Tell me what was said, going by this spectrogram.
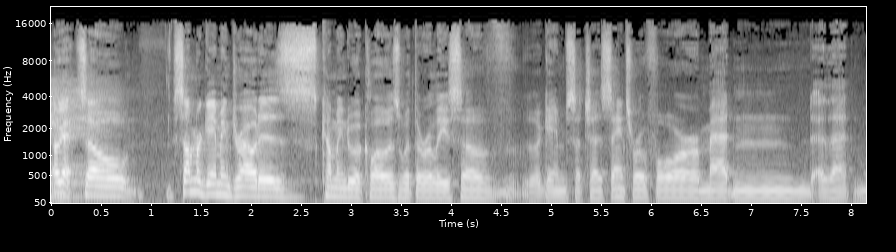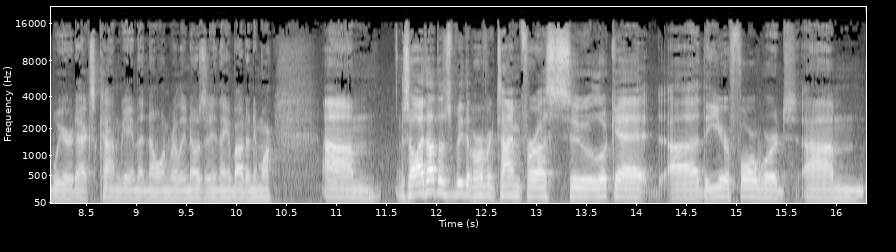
Okay, so summer gaming drought is coming to a close with the release of games such as Saints Row 4, Madden, that weird XCOM game that no one really knows anything about anymore. Um, so I thought this would be the perfect time for us to look at uh, the year forward. Um,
